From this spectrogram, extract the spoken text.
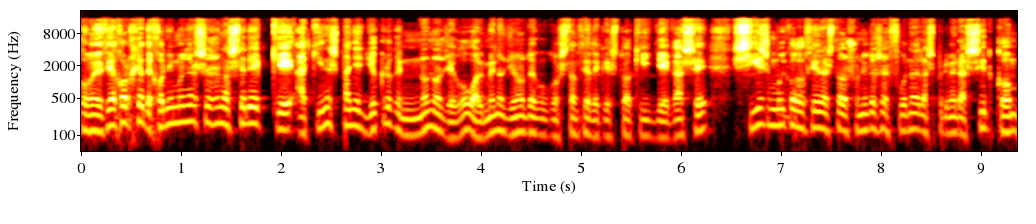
Como decía Jorge, The Honeymooners es una serie que aquí en España yo creo que no nos llegó, o al menos yo no tengo constancia de que esto aquí llegase. Si es muy conocida en Estados Unidos, fue una de las primeras sitcom.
